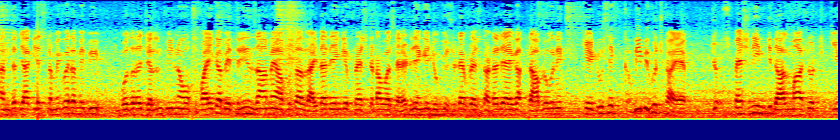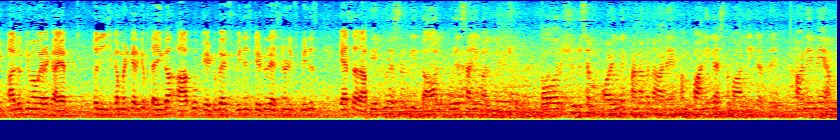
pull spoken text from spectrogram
अंदर जाके स्टमक वगैरह में भी बहुत ज़्यादा जलन फील ना हो। सफ़ाई का बेहतरीन इंतज़ाम है आपको साथ रायता देंगे फ्रेश कटा हुआ सैलड देंगे, जो कि उसी टाइम फ्रेश काटा जाएगा। आप लोगों ने केटू से कभी भी कुछ खाया है। जो स्पेशली इनकी दाल माश और आलू कीमा वगैरह खाया तो नीचे कमेंट करके बताइएगा आपको केटू का एक्सपीरियंस केटू रेस्टोरेंट एक्सपीरियंस कैसा रहा? केटू रेस्टोरेंट की दाल पूरे साहिवाल में मशहूर और शुरू से हम ऑयल में खाना बना रहे हैं हम पानी का इस्तेमाल नहीं करते। खाने में हम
